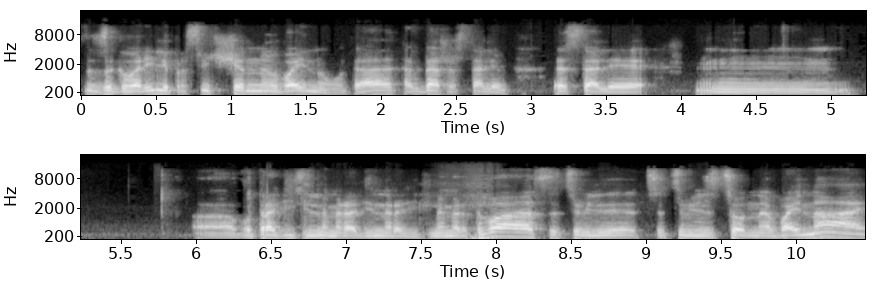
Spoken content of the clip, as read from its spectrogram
заговорили про священную войну, да, тогда же стали стали а, вот родитель номер один, родитель номер два, цивилизационная война,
